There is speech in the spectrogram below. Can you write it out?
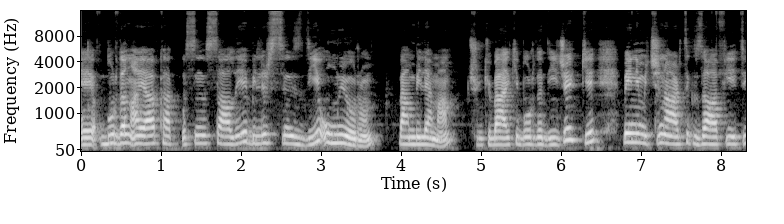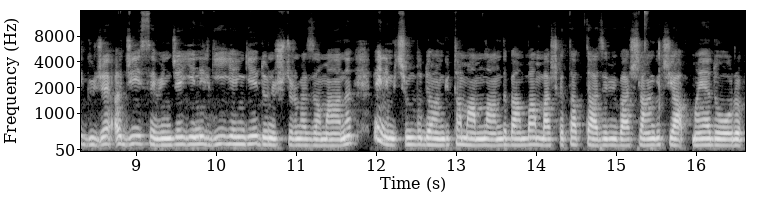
e, buradan ayağa kalkmasını sağlayabilirsiniz diye umuyorum. Ben bilemem. Çünkü belki burada diyecek ki benim için artık zafiyeti güce, acıyı sevince, yenilgiyi yengeye dönüştürme zamanı. Benim için bu döngü tamamlandı. Ben bambaşka taptaze bir başlangıç yapmaya doğru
